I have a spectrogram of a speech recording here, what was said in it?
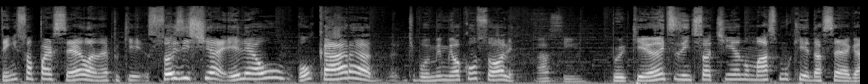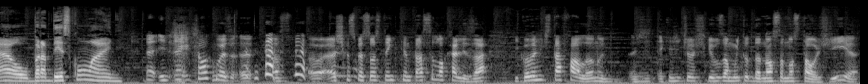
tem sua parcela, né? Porque só existia. Ele é o, o cara, tipo, MMO console. Ah, sim. Porque antes a gente só tinha no máximo o que da SEGA? Ah, o Bradesco Online. É, é aquela coisa, é, acho que as pessoas têm que tentar se localizar. E quando a gente tá falando, gente- é que a gente acho que usa muito da nossa nostalgia.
